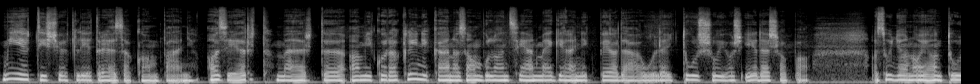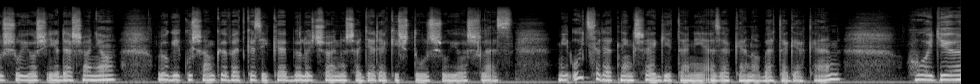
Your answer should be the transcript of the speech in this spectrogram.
Miért is jött létre ez a kampány? Azért, mert amikor a klinikán, az ambulancián megjelenik például egy túlsúlyos édesapa, az ugyanolyan túlsúlyos édesanya, logikusan következik ebből, hogy sajnos a gyerek is túlsúlyos lesz. Mi úgy szeretnénk segíteni ezeken a betegeken, hogy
